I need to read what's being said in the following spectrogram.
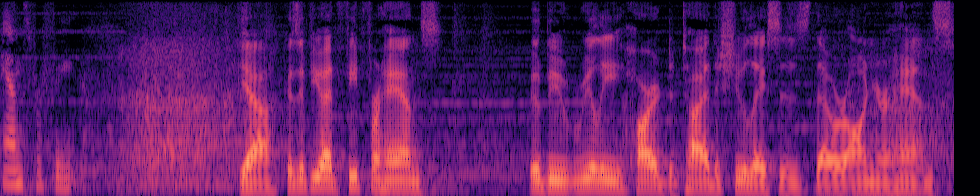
Hands for feet. Yeah, because if you had feet for hands, it would be really hard to tie the shoelaces that were on your hands.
